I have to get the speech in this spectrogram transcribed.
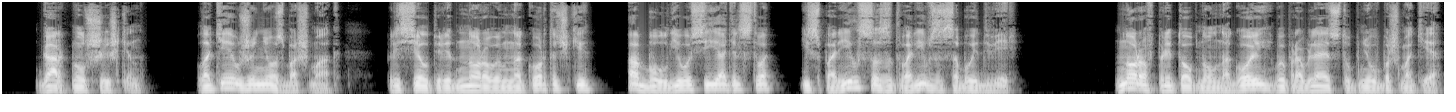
— гаркнул Шишкин. Лакей уже нес башмак присел перед Норовым на корточки, обул его сиятельство, испарился, затворив за собой дверь. Норов притопнул ногой, выправляя ступню в башмаке.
